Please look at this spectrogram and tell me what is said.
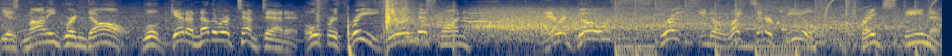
Yasmani Grandal will get another attempt at it. 0 for 3 here in this one. There it goes, straight into right center field. Craig Stammen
